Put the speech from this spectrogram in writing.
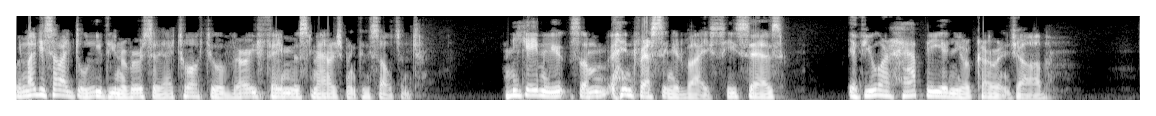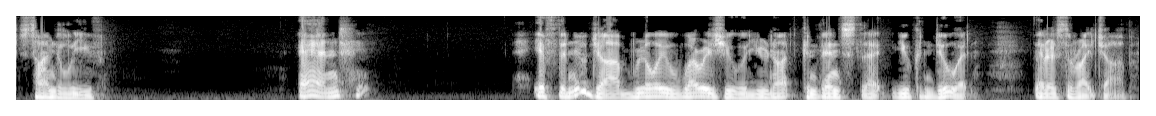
When I decided to leave the university, I talked to a very famous management consultant. He gave me some interesting advice. He says, if you are happy in your current job, it's time to leave. And if the new job really worries you and you're not convinced that you can do it, that it's the right job.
